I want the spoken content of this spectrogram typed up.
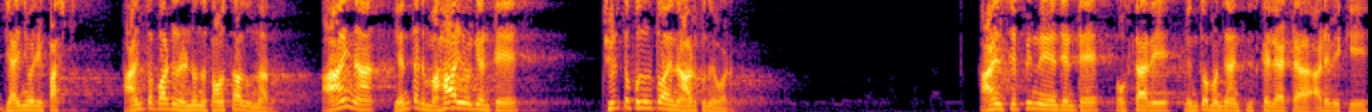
January first. ఆయనతో పాటు రెండున్నర సంవత్సరాలు ఉన్నారు. ఆయన ఎంతటి మహాయోగి అంటే చిరుత పులులతో ఆయన ఆడుకునేవాడు. ఆయన చెప్పింది ఏంటంటే ఒకసారి ఎంతో మంది ఆయన తీసుకెళ్ళాట అడవికి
